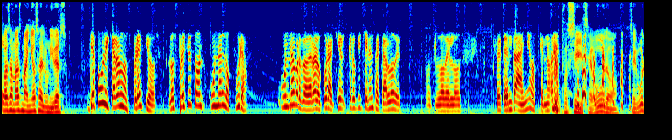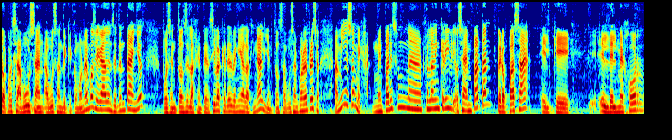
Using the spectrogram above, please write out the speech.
cosa más mañosa del universo. Ya publicaron los precios. Los precios son una locura. Una verdadera locura. Quiero- creo que quieren sacarlo de pues lo de los 70 años, que no. Pues sí, seguro, seguro. Por eso abusan, abusan de que como no hemos llegado en 70 años, pues entonces la gente sí va a querer venir a la final y entonces abusan con el precio. A mí eso me, me parece una jalada increíble. O sea, empatan, pero pasa el que el del mejor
